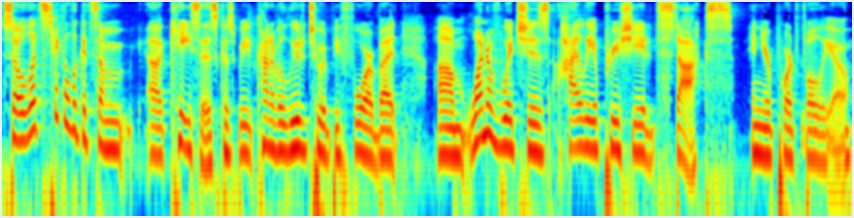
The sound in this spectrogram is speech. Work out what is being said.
So let's take a look at some uh, cases because we kind of alluded to it before, but um, one of which is highly appreciated stocks in your portfolio.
